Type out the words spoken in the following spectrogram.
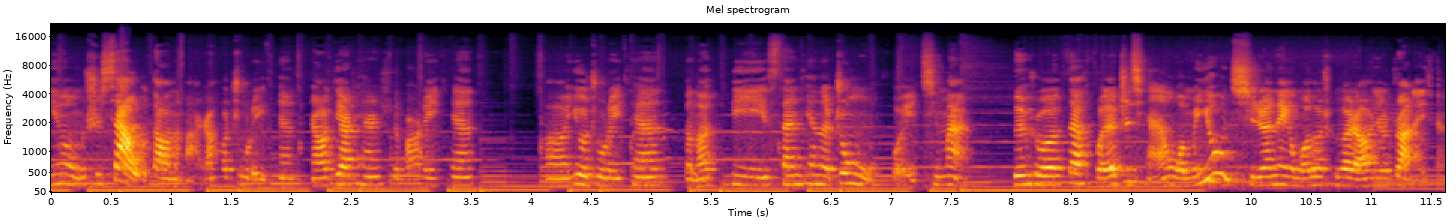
因为我们是下午到的嘛，然后住了一天，然后第二天是玩了一天，呃，又住了一天，等到第三天的中午回清迈，所以说在回来之前，我们又骑着那个摩托车，然后就转了一圈。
